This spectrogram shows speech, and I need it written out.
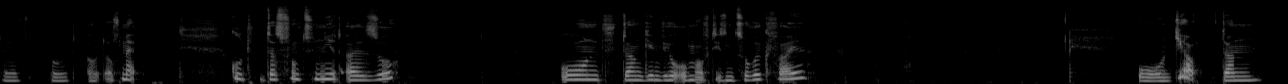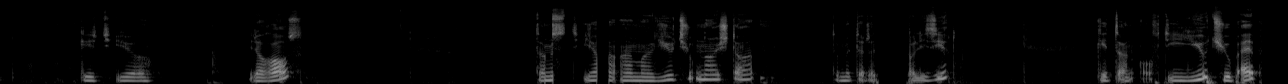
Live boat out of map. Gut, das funktioniert also. Und dann gehen wir hier oben auf diesen Zurückpfeil. Und ja, dann geht ihr wieder raus. Dann müsst ihr einmal YouTube neu starten, damit er das aktualisiert. Geht dann auf die YouTube-App.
